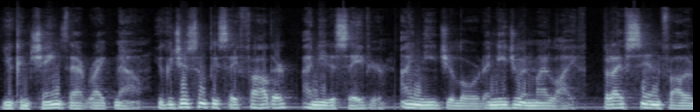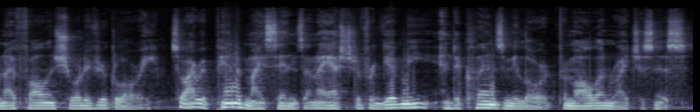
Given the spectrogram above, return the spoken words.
you can change that right now. You could just simply say, Father, I need a Savior. I need you, Lord. I need you in my life. But I've sinned, Father, and I've fallen short of your glory. So I repent of my sins, and I ask you to forgive me and to cleanse me, Lord, from all unrighteousness.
